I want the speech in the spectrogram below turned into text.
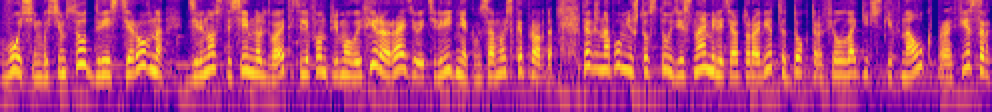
8 800 200 ровно 9702. Это телефон прямого эфира эфира радио и телевидения «Комсомольская правда». Также напомню, что в студии с нами литературовед, доктор филологических наук, профессор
